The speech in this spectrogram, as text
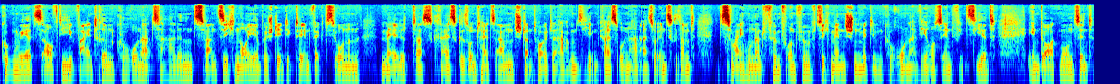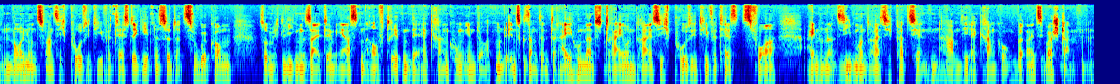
Gucken wir jetzt auf die weiteren Corona-Zahlen. 20 neue bestätigte Infektionen meldet das Kreisgesundheitsamt. Stand heute haben sich im Kreis Unna also insgesamt 255 Menschen mit dem Coronavirus infiziert. In Dortmund sind 29 positive Testergebnisse dazugekommen. Somit liegen seit dem ersten Auftreten der Erkrankung in Dortmund insgesamt 333 positive Tests vor. 137 Patienten haben die Erkrankung bereits überstanden.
